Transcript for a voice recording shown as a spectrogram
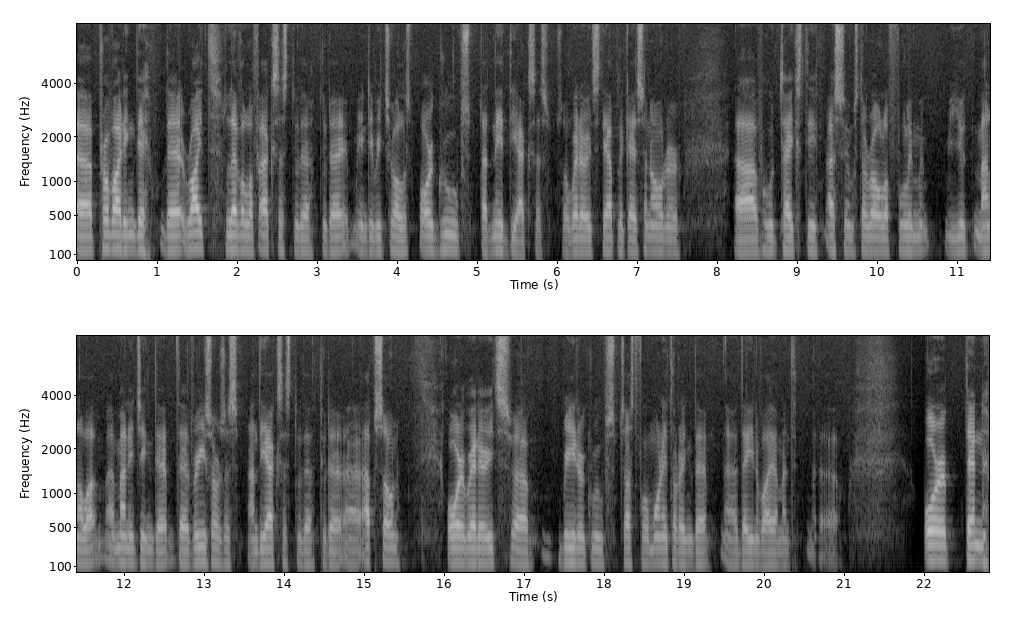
Uh, providing the right level of access to the individuals or groups that need the access. So whether it's the application owner uh, who takes the assumes the role of fully uh, managing the resources and the access to the app zone, or whether it's reader groups just for monitoring the environment. Or then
